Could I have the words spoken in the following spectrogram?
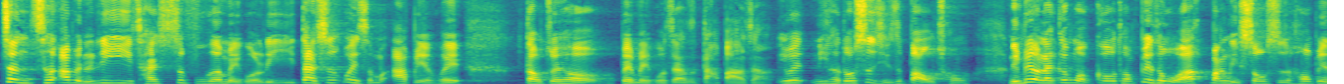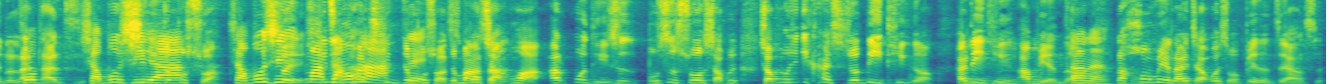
政策、阿扁的利益才是符合美国利益，但是为什么阿扁会到最后被美国这样子打巴掌？因为你很多事情是爆冲，你没有来跟我沟通，变成我要帮你收拾后面的烂摊子，小布希啊就不爽。小布希骂脏话，心里就不爽，就骂脏。话啊。问题是不是说小布小布一开始就力挺哦，还力挺阿扁的哦、嗯当然那后面来讲为什么变成这样子？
